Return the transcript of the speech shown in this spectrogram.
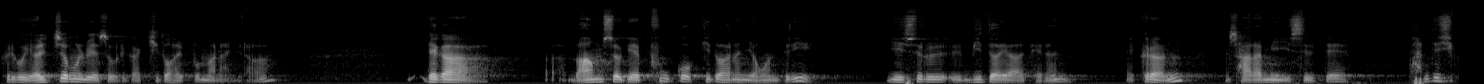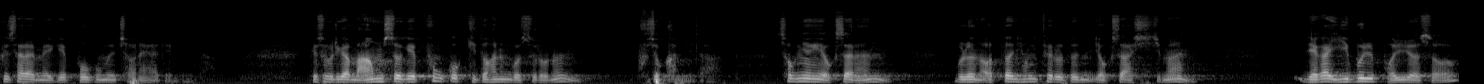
그리고 열정을 위해서 우리가 기도할 뿐만 아니라 내가 마음속에 품고 기도하는 영혼들이 예수를 믿어야 되는 그런 사람이 있을 때 반드시 그 사람에게 복음을 전해야 됩니다. 그래서 우리가 마음속에 품고 기도하는 것으로는 부족합니다. 성령의 역사는 물론 어떤 형태로든 역사하시지만 내가 입을 벌려서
